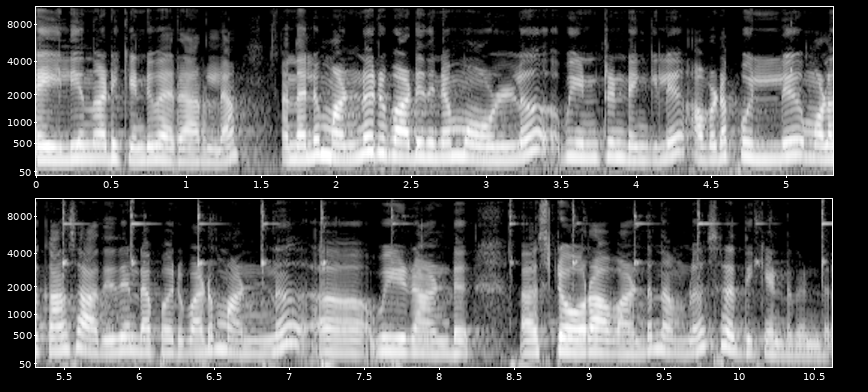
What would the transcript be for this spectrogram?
ഡെയിലി ഒന്നും അടിക്കേണ്ടി വരാറില്ല. എന്നാലും മണ്ണ് ഒരുപാട് ഇതിന്റെ മുകളിൽ വീണിട്ടുണ്ടെങ്കിൽ അവിടെ പുല്ല് മുളക്കാൻ സാധ്യതയുണ്ട്. അപ്പോൾ ഒരുപാട് മണ്ണ് വീഴാണ്ട് സ്റ്റോർ ആവാണ്ട് നമ്മൾ ശ്രദ്ധിക്കേണ്ടതുണ്ട്.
